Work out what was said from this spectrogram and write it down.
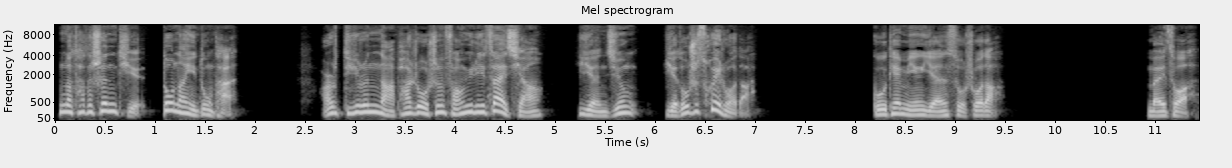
那他的身体都难以动弹。而敌人哪怕肉身防御力再强，眼睛也都是脆弱的。古天明严肃说道：“没错，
